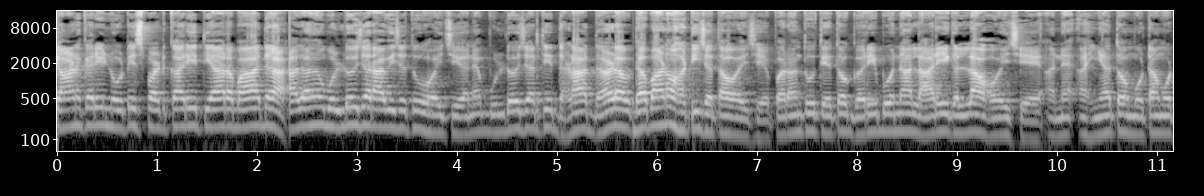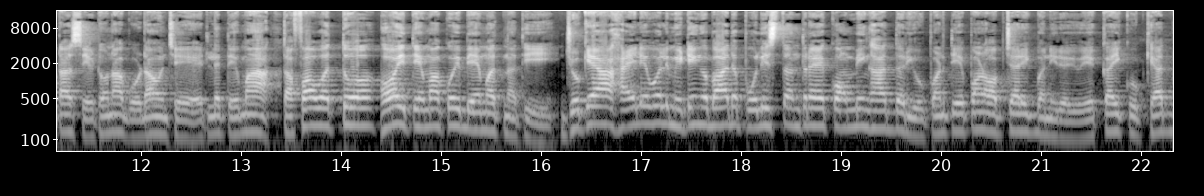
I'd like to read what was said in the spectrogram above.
જાણ કરી નોટિસ ફટકારી, ત્યારબાદ દાદાનું બુલડોઝર આવી જતું હોય છે અને બુલડોઝરથી ધડાધડ દબાણો હટી જતા હોય છે. પરંતુ તે તો ગરીબોના લારી ગલ્લા હોય છે અને અહીંયા તો મોટા મોટા શેઠોના ગોડાઉન છે, એટલે તેમાં તફાવત તો હોય તેમાં કોઈ બેમત નથી. જો કે આ હાઈ લેવલ મીટિંગ બાદ પોલીસ તંત્રએ કોમ્બિંગ હાથ ધર્યું, પણ તે પણ ઔપચારિક બની રહ્યું. એક કઈ કુખ્યાત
